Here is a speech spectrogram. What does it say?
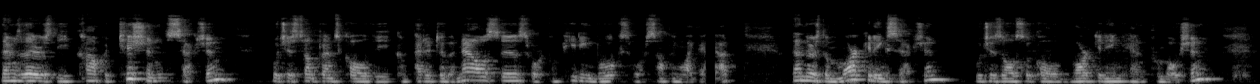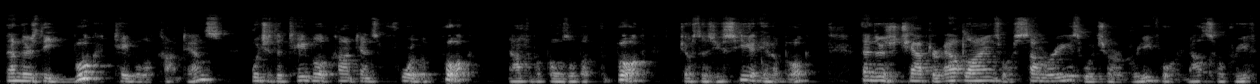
Then there's the competition section, which is sometimes called the competitive analysis or competing books or something like that. Then there's the marketing section, which is also called marketing and promotion. Then there's the book table of contents, which is the table of contents for the book, not the proposal, but the book, just as you see it in a book. Then there's chapter outlines or summaries, which are brief or not so brief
